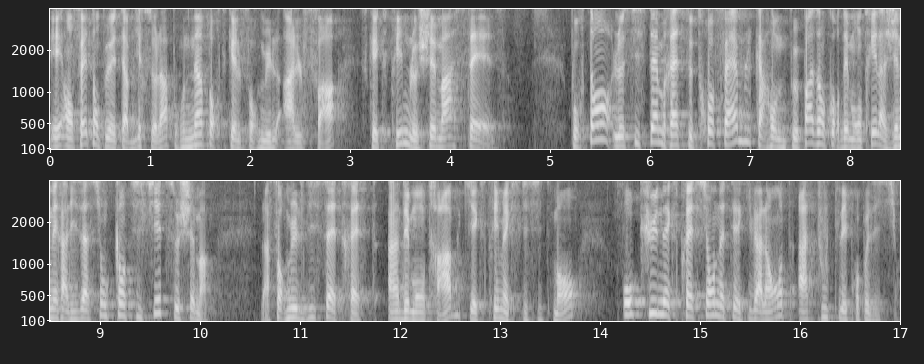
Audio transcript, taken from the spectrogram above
Et en fait, on peut établir cela pour n'importe quelle formule alpha, ce qu'exprime le schéma 16. Pourtant, le système reste trop faible car on ne peut pas encore démontrer la généralisation quantifiée de ce schéma. La formule 17 reste indémontrable, qui exprime explicitement aucune expression n'est équivalente à toutes les propositions.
